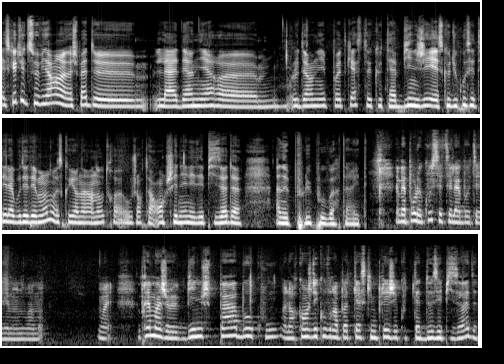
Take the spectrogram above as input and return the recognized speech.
Est-ce que tu te souviens, je sais pas, de la dernière, le dernier podcast que tu as bingé? Est-ce que du coup c'était la beauté des mondes ou est-ce qu'il y en a un autre où genre as enchaîné les épisodes à ne plus pouvoir t'arrêter? Eh ben, pour le coup, c'était la beauté des mondes vraiment. Ouais. Après, moi, je binge pas beaucoup. Alors, quand je découvre un podcast qui me plaît, j'écoute peut-être deux épisodes.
